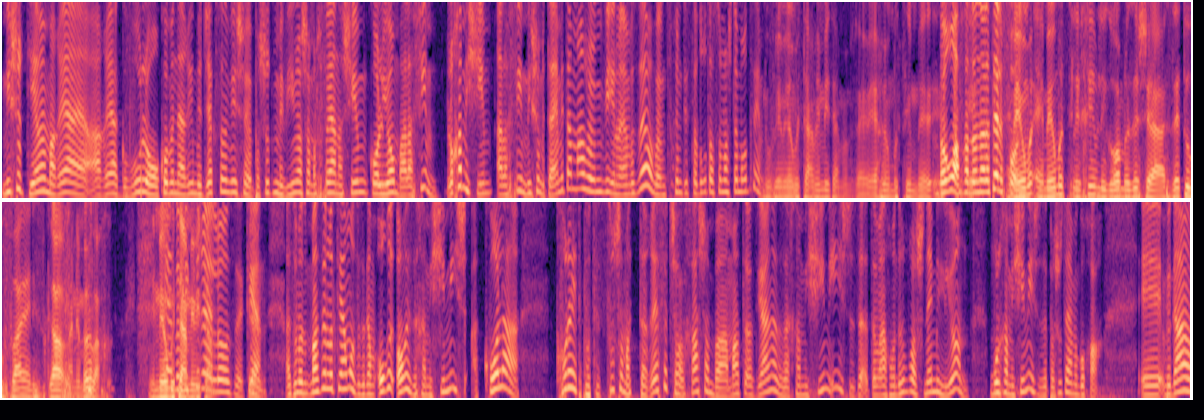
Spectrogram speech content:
מישהו תיאם עם ערי, ערי הגבול או כל מיני ערים בג'קסונוויל שפשוט מביאים לשם אלפי אנשים כל יום, אלפים, לא 50, אלפים. מישהו מתאם איתם משהו, הם מביאים להם וזהו, והם צריכים, תסתדרו, תעשו מה שאתם רוצים. נו, והם היו מתאמים איתם, זה, איך הם מוצאים... אה, ברור, אף אחד לא עונה לטלפון. הם, הם היו מצליחים לגרום לזה שהשדה תעופה היה נסגר, אני אומר לך. אם היו כן, מתאמים איתם. כן, במקרה לא זה, כן. כן. אז מה זה לא תיאמו? וזה גם, אורי, אורי זה 50 איש, כל ה... כל ההתפוצצות שם, הטרפת שהלכה שם, אז יאללה, זה 50 איש, זה, אנחנו מדברים פה על 2 מיליון מול 50 איש, זה פשוט היה מגוחך. אה, וגם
